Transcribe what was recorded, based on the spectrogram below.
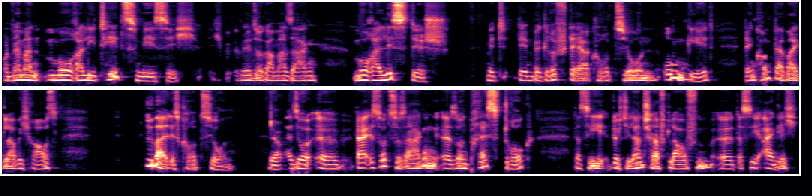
Und wenn man moralitätsmäßig, ich will sogar mal sagen, moralistisch mit dem Begriff der Korruption umgeht, dann kommt dabei, glaube ich, raus, überall ist Korruption. Ja. Also äh, da ist sozusagen äh, so ein Pressdruck, dass sie durch die Landschaft laufen, äh, dass sie eigentlich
